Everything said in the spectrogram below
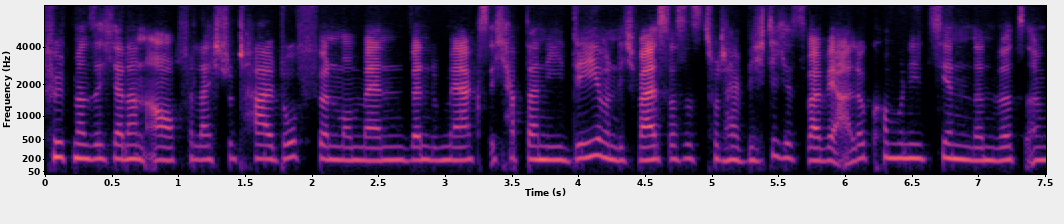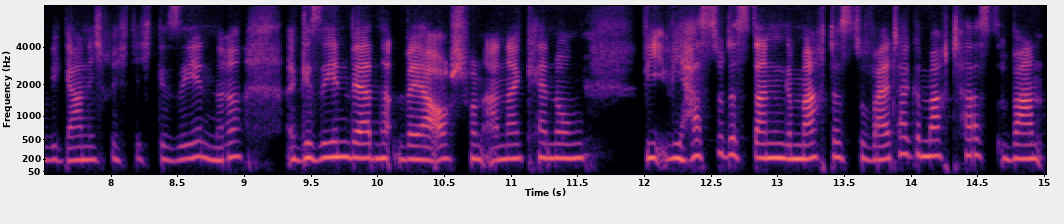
fühlt man sich ja dann auch vielleicht total doof für einen Moment, wenn du merkst, ich habe da eine Idee und ich weiß, dass es total wichtig ist, weil wir alle kommunizieren, dann wird es irgendwie gar nicht richtig gesehen. Ne? Äh, gesehen werden hatten wir ja auch schon Anerkennung. Wie, wie hast du das dann gemacht, dass du weitergemacht hast? Waren,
